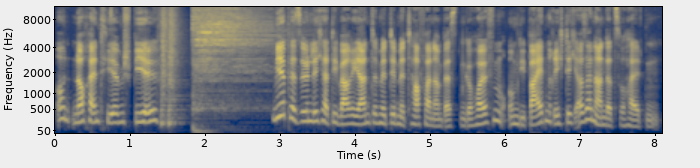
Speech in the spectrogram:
Und noch ein Tier im Spiel. Mir persönlich hat die Variante mit den Metaphern am besten geholfen, um die beiden richtig auseinanderzuhalten.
